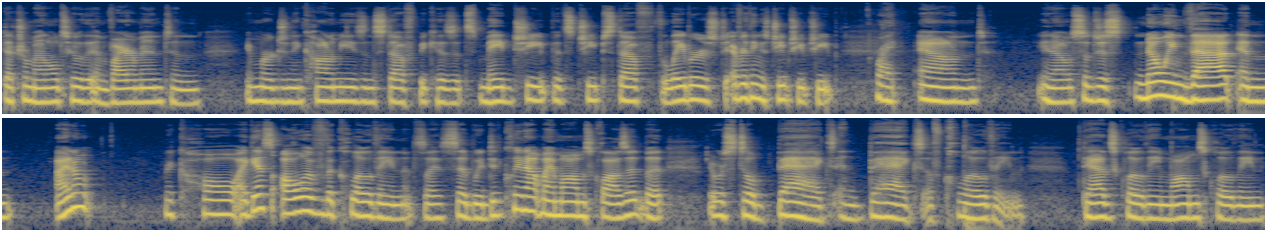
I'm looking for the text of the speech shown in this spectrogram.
detrimental to the environment and emerging economies and stuff because it's made cheap, it's cheap stuff, the labor is everything is cheap, cheap, cheap. Right. And you know, so just knowing that and I don't recall I guess all of the clothing, as I said, we did clean out my mom's closet, but there were still bags and bags of clothing. Dad's clothing, mom's clothing.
